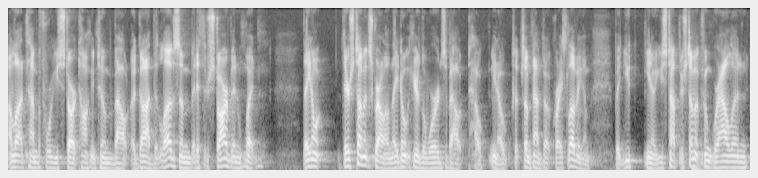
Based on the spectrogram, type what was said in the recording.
a lot of time before you start talking to them about a God that loves them. But if they're starving, what they don't their stomach's growling. They don't hear the words about how you know sometimes about Christ loving them. But you you know you stop their stomach from growling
